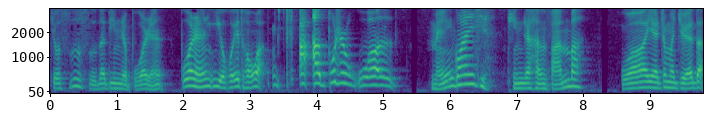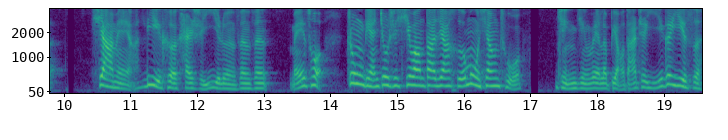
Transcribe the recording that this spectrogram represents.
就死死的盯着博人。博人一回头啊，啊啊，不是我，没关系，听着很烦吧？我也这么觉得。下面呀，立刻开始议论纷纷。没错，重点就是希望大家和睦相处，仅仅为了表达这一个意思。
